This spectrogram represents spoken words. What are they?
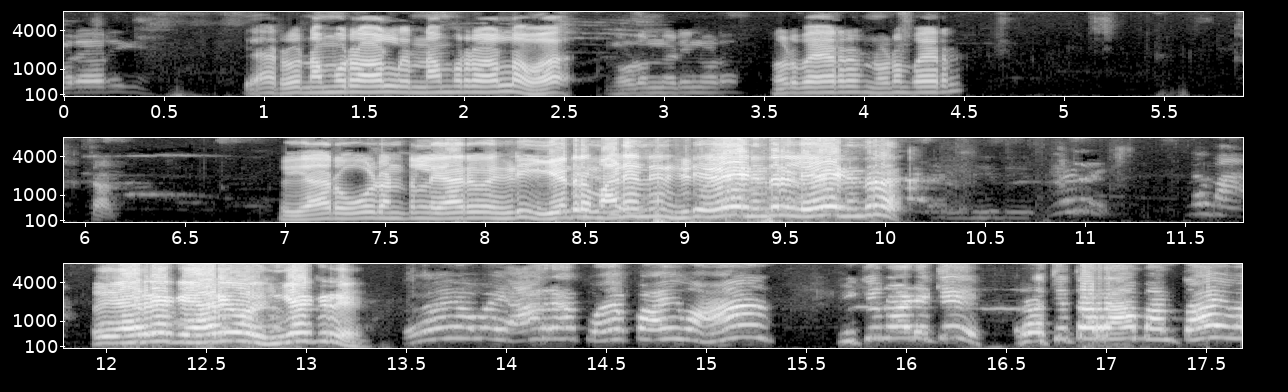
ಮರೆ ಅವ್ರಿಗೆ. ಯಾರು? ನಮ್ಮೂರ ಅಲ್ಲ ನಮ್ಮೂರ ಅಲ್ಲವ? ನೋಡೋಣ ನಡಿ ನೋಡ ನೋಡ್ ಬಾಯಾರ ನೋಡೋಣ ಬಾಯಾರ ಯಾರು. ಓಡ್ ಅಂಟಲ್ಲ ಯಾರು ಹಿಡಿ? ಏನ್ರ ಮನೆ ನೀನ್ ಹಿಡಿ? ಏ ನಿಂದ್ರಲ್ಲ ಏ ನಿಂದ್ರ. ಯಾರ್ಯಾಕ ಯಾರು ಹಿಂಗ್ಯಾಕ್ರಿ ಈಕಿ ನೋಡಿಕಿ ರಚಿತಾ ರಾಮ್ ಅಂತ ಇವ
